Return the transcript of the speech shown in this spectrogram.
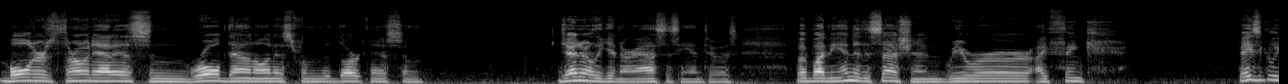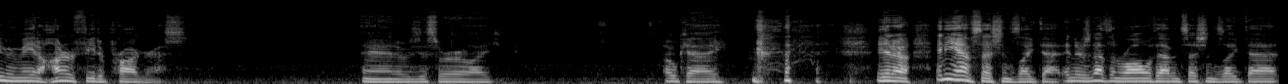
boulders thrown at us and rolled down on us from the darkness and generally getting our asses handed to us. But by the end of the session, we were, I think, basically we made 100 feet of progress and it was just sort of like, okay. you know, and you have sessions like that, and there's nothing wrong with having sessions like that.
